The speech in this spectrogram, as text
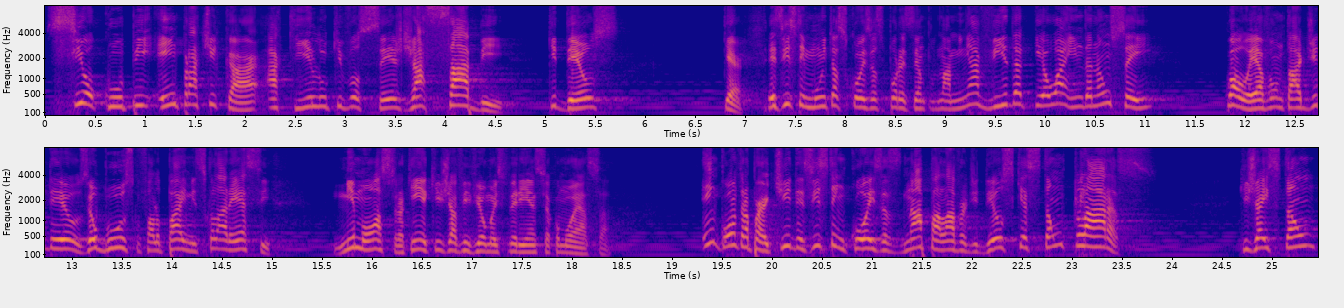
se ocupe em praticar aquilo que você já sabe que Deus quer. Existem muitas coisas, por exemplo, na minha vida que eu ainda não sei qual é a vontade de Deus. Eu busco, falo, Pai, me esclarece, me mostra. Quem aqui já viveu uma experiência como essa? Em contrapartida, existem coisas na palavra de Deus que estão claras, que já estão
